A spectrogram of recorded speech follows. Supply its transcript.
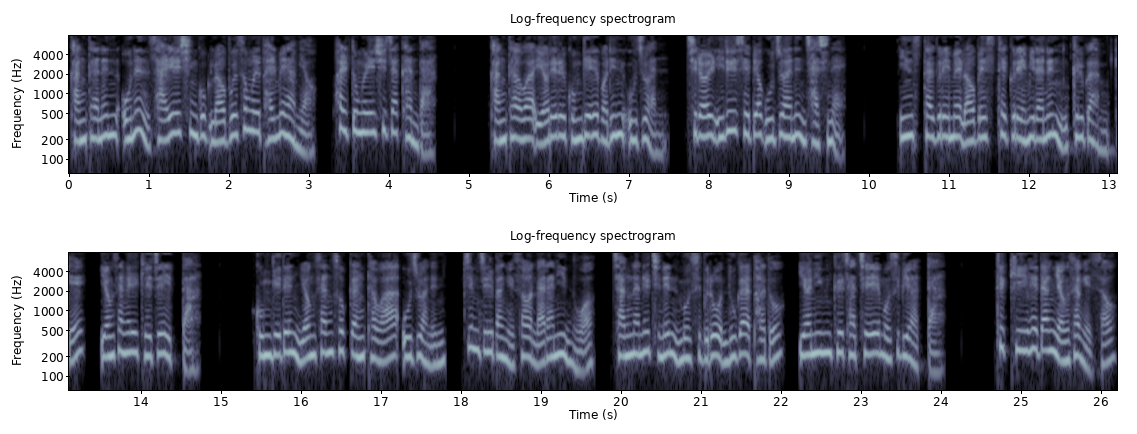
강타는 오는 4일 신곡 러브송을 발매하며 활동을 시작한다. 강타와 열애를 공개해버린 우주한 7월 1일 새벽 우주한은 자신의 인스타그램의 러베스테그램이라는 글과 함께 영상을 게재했다. 공개된 영상 속 강타와 우주한은 찜질방에서 나란히 누워 장난을 치는 모습으로 누가 봐도 연인 그 자체의 모습이었다. 특히 해당 영상에서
